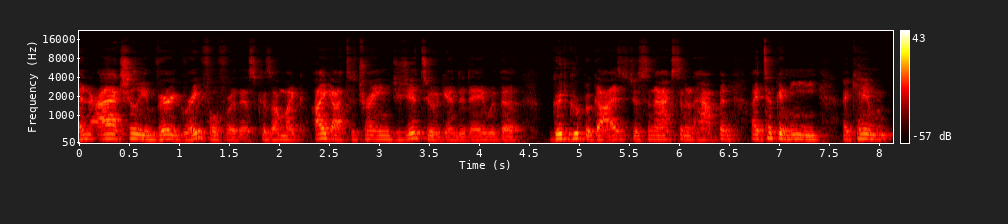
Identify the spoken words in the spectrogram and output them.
and I actually am very grateful for this because I'm like, I got to train jujitsu again today with a good group of guys. Just an accident happened. I took a knee. I came,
